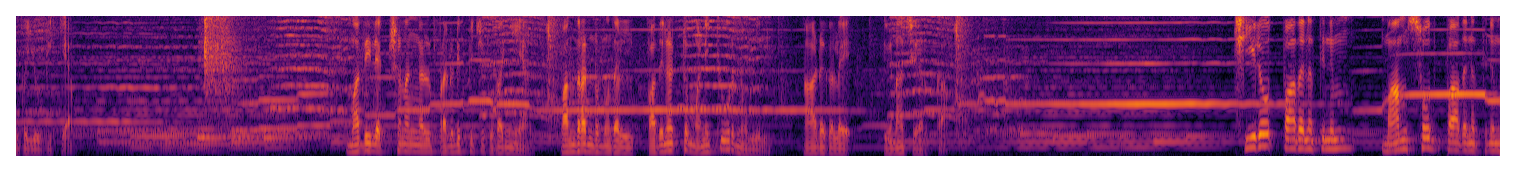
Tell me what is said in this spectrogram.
ഉപയോഗിക്കാം. മതിലക്ഷണങ്ങൾ പ്രകടിപ്പിച്ചു തുടങ്ങിയ പന്ത്രണ്ട് മുതൽ പതിനെട്ട് മണിക്കൂറിനുള്ളിൽ ആടുകളെ ഇണ ചേർക്കാം ക്ഷീരോത്പാദനത്തിനും മാംസോത്പാദനത്തിനും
